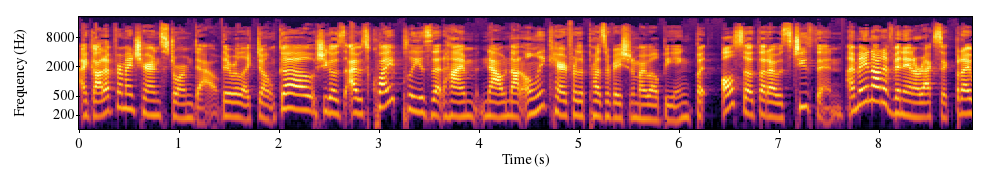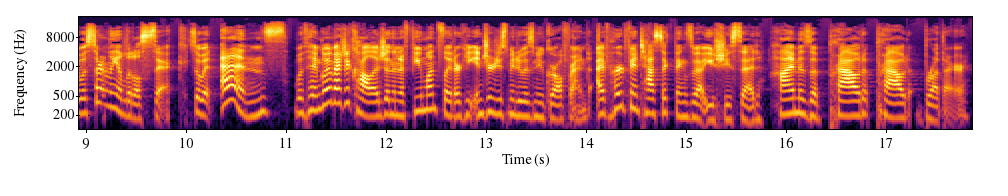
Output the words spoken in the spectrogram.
I got up from my chair and stormed out. They were like, don't go. She goes, I was quite pleased that Haim now not only cared for the preservation of my well being, but also thought I was too thin. I may not have been anorexic, but I was certainly a little sick. So it ends with him going back to college, and then a few months later, he introduced me to his new girlfriend. I've heard fantastic things about you, she said. Haim is a proud, proud brother.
